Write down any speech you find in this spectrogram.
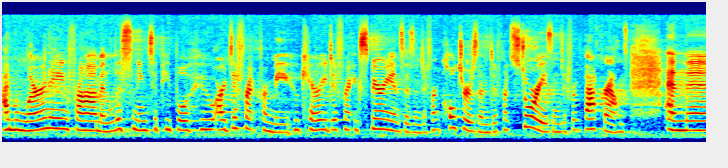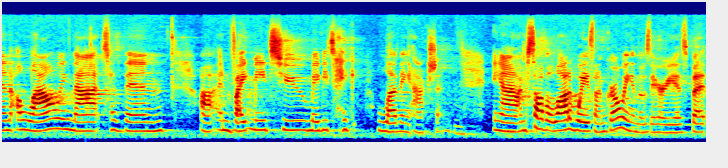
I'm learning from and listening to people who are different from me, who carry different experiences and different cultures and different stories and different backgrounds. And then allowing that to then uh, invite me to maybe take loving action. Mm-hmm. And I still have a lot of ways I'm growing in those areas, but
